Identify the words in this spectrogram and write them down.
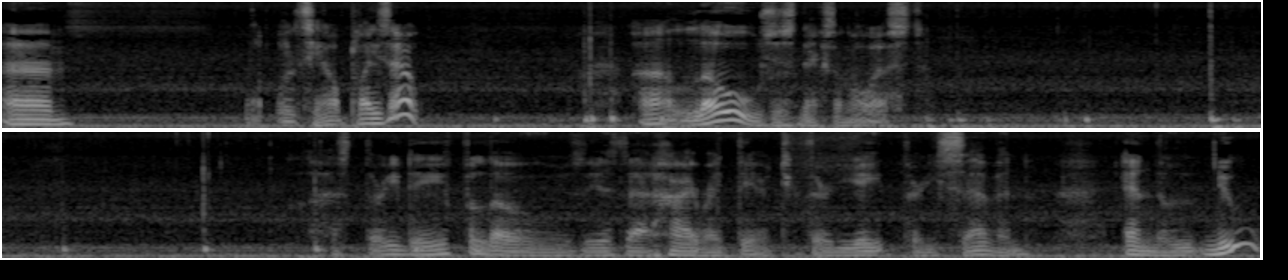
um, let's see how it plays out. Uh, Lowe's is next on the list. Last 30 days for Lowe's is that high right there, 238.37. And the new,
